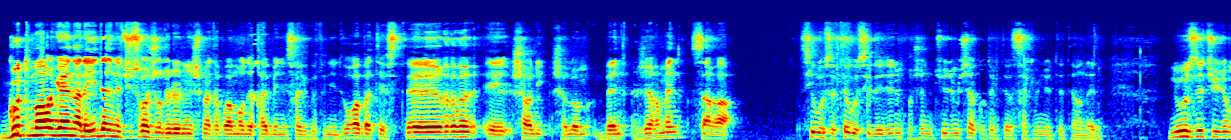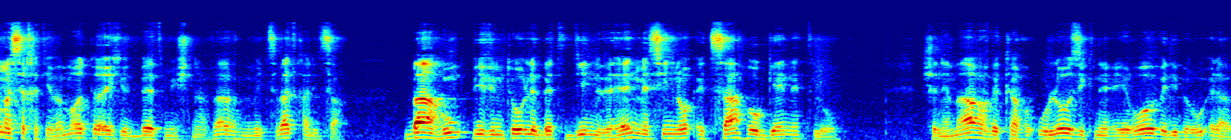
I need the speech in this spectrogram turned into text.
Good morning, allez, Idan et Tusra, aujourd'hui le Nishmat Abraham Mordechai Ben Israël Befeni Dvorah Batester et Charlie Shalom Ben Germain Sarah. Si vous souhaitez aussi dédier une prochaine étude, Mishnah, contactez à 5 minutes éternelles. Nous étudions Masechet Yevamot, Perek Yud Bet Mishnah Vav, Mitzvat Khalitsa. Bahu vivimto le bet din vehen mesin lo etza hogenet lo. Shenemar vekar'u lo zikne ero vedibru elav.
